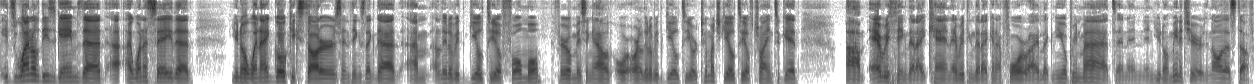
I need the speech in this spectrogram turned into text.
it's one of these games that uh, I want to say that you know when I go Kickstarters and things like that, I'm a little bit guilty of FOMO fear of missing out, or, or a little bit guilty, or too much guilty of trying to get um, everything that I can, everything that I can afford, right? Like neoprene mats and, and, and you know miniatures and all that stuff.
